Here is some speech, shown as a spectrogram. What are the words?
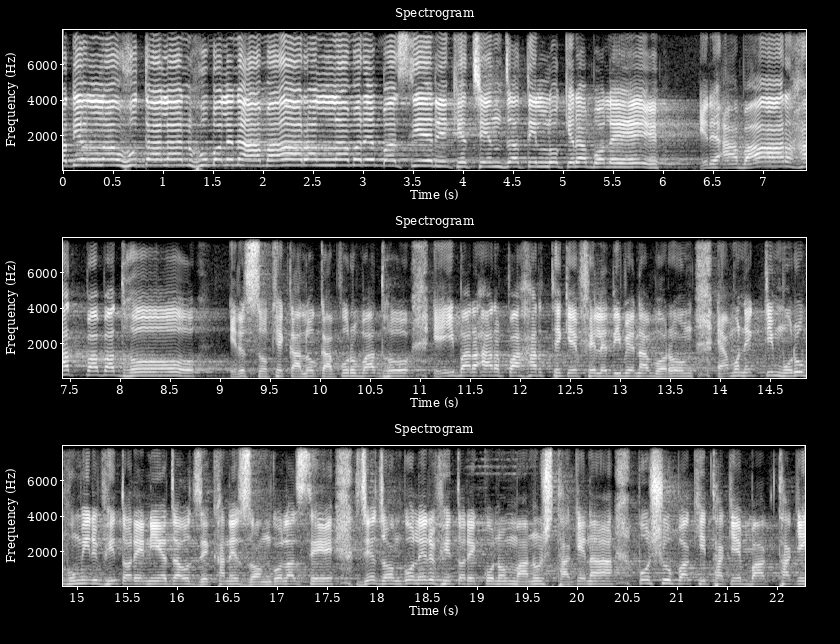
রদিয়াল্লাহু তাআলাহু বলেন আমার আল্লাহ আমারে বাঁচিয়ে রেখেছেন। জাতির লোকেরা বলে এরে আবার হাত পা বাঁধো, এর চোখে কালো কাপড় বাঁধো, এইবার আর পাহাড় থেকে ফেলে দিবে না বরং এমন একটি মরুভূমির ভিতরে নিয়ে যাও যেখানে জঙ্গল আছে। যে জঙ্গলের ভিতরে কোনো মানুষ থাকে না, পশু পাখি থাকে, বাঘ থাকে,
